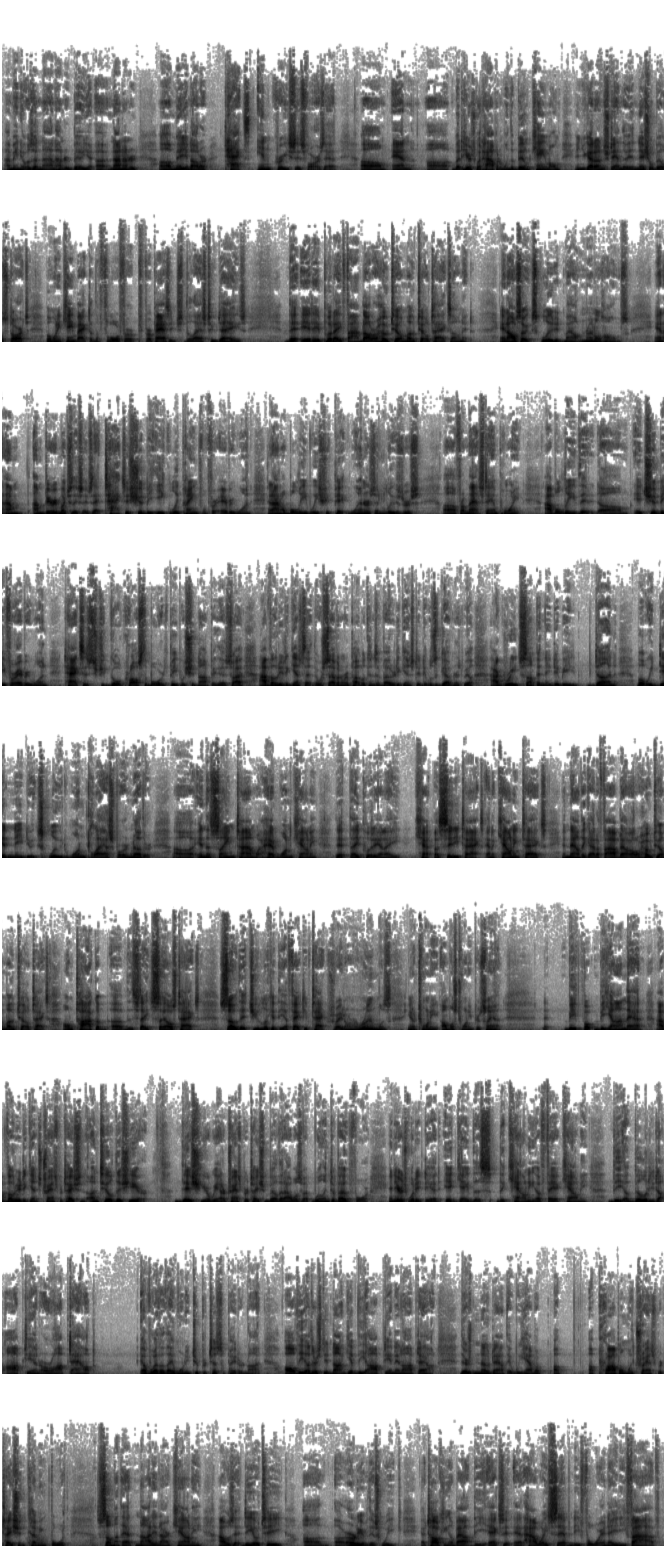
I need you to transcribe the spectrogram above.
I mean, it was a 900 billion, uh, 900 uh, million dollar tax increase as far as that. Um, and uh, but here's what happened when the bill came on, and you got to understand the initial bill starts. But when it came back to the floor for for passage the last two days, that it had put a five dollar hotel motel tax on it, and also excluded mountain rental homes. And I'm I'm very much this is that taxes should be equally painful for everyone, and I don't believe we should pick winners and losers uh, from that standpoint. I believe that um, it should be for everyone. Taxes should go across the board. People should not be there. So I, I voted against that. There were seven Republicans that voted against it. It was a governor's bill. I agreed something needed to be done, but we didn't need to exclude one class for another. Uh, in the same time, I had one county that they put in a a city tax and a county tax, and now they got a five dollar hotel motel tax on top of, of, the state sales tax, so that you look at the effective tax rate on a room was you know twenty almost twenty percent. Before, beyond that, I voted against transportation until this year. This year, we had a transportation bill that I was willing to vote for. And here's what it did it gave this, the county of Fayette County the ability to opt in or opt out of whether they wanted to participate or not. All the others did not give the opt in and opt out. There's no doubt that we have a, a, a problem with transportation coming forth. Some of that not in our county. I was at DOT uh, uh, earlier this week uh, talking about the exit at Highway 74 and 85.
